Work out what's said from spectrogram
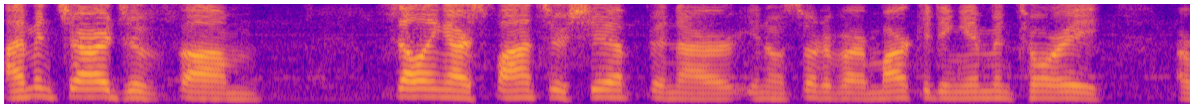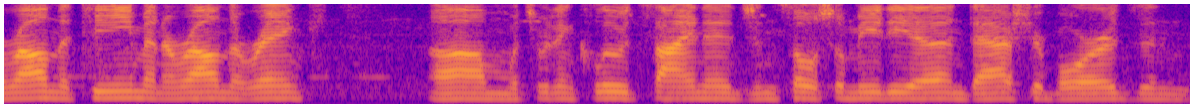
I'm in charge of um, selling our sponsorship and our, you know, sort of our marketing inventory around the team and around the rink, um, which would include signage and social media and dasher boards and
